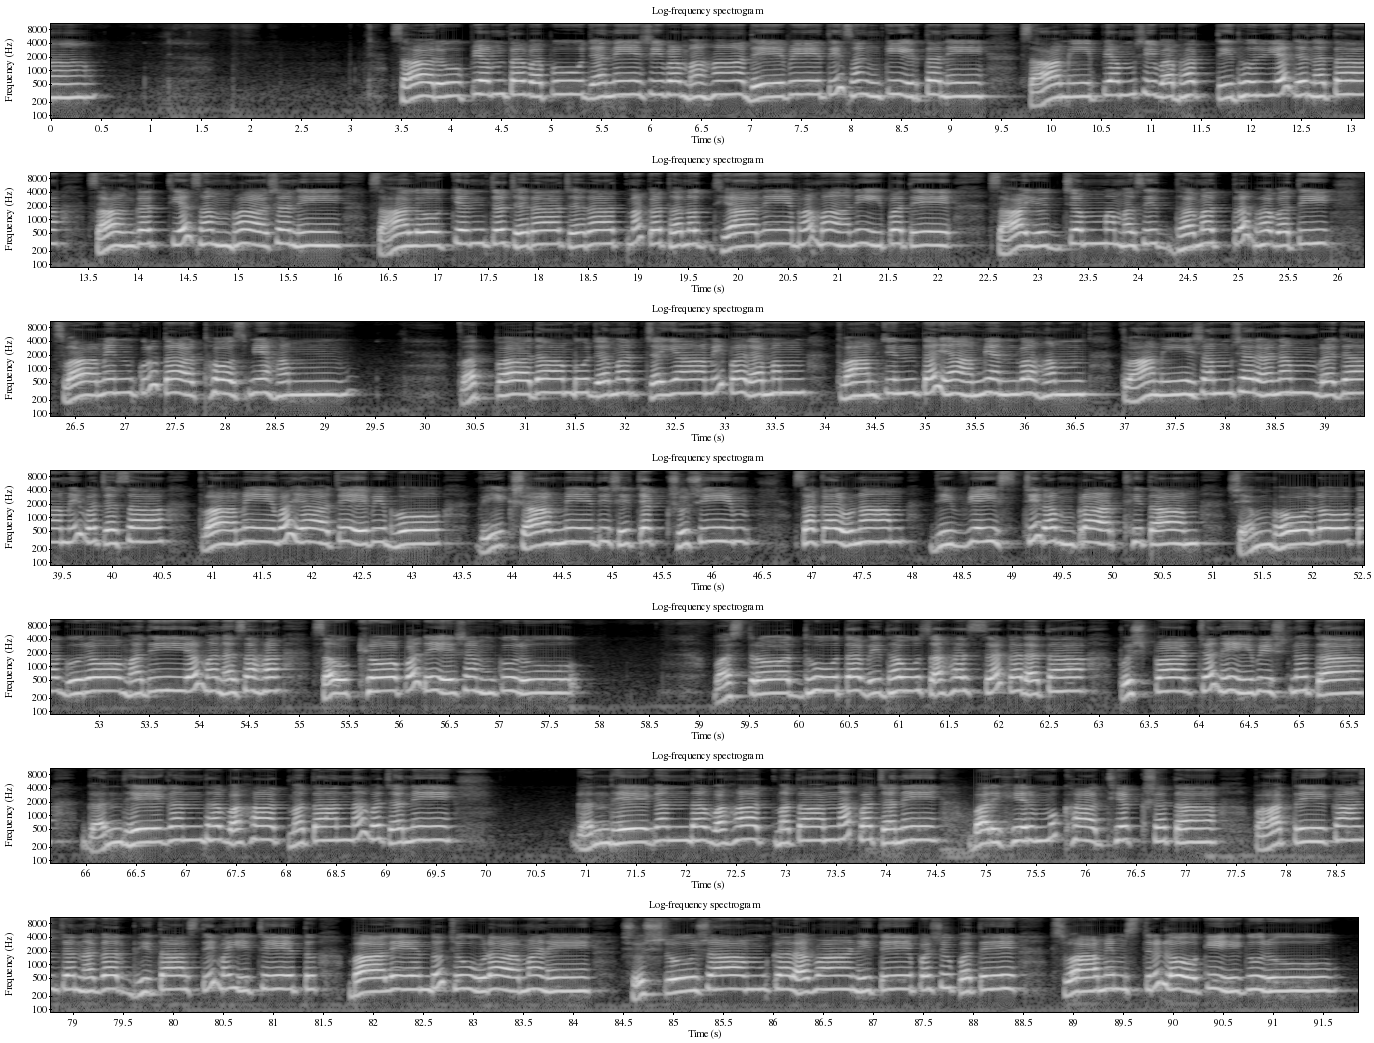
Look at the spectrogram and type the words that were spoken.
सारूप्यं तव पूजने शिवमहादेवेति सङ्कीर्तने सामीप्यं शिवभक्तिधुर्यजनता साङ्गत्यसम्भाषणे सालोक्यं च चराचरात्मकथनुध्याने भवानीपते, सायुज्यं मम सिद्धमत्र भवति, स्वामिन् कृतार्थोऽस्म्यहम्। त्वत्पादाम्बुजमर्चयामि परमं, त्वां चिन्तयाम्यन्वहं, त्वामीशं शरणं व्रजामि वचसा, त्वामेव याचे विभो, वीक्षां मे दिशि चक्षुषीं, सकरुणां दिव्यैश्चिरं प्रार्थितां, शम्भो लोकगुरो मदीयमनसः, सौख्योपदेशं कुरु। वस्त्रोद्धूतविधौ सहस्रकरता पुष्पार्चने विष्णुता गन्धे गन्धवहात्मतान्न वचने गन्धे गन्धवहात्मतान्न पचने बर्हिर्मुखाध्यक्षता पात्रे काञ्चनगर्भितास्ति मयि चेत् बालेन्दुचूडामणे शुश्रूषां करवाणि ते पशुपते స్వామిం స్త్రిలోకి గురు.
